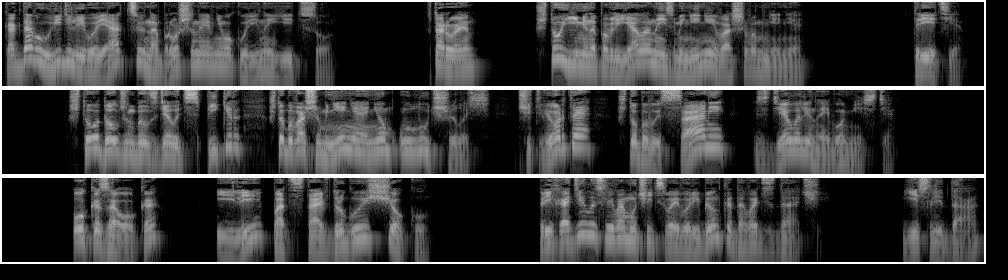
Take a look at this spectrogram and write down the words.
когда вы увидели его реакцию на брошенное в него куриное яйцо? Второе. Что именно повлияло на изменение вашего мнения? Третье. Что должен был сделать спикер, чтобы ваше мнение о нем улучшилось? Четвертое. Чтобы вы сами сделали на его месте. Око за око или подставь другую щеку. Приходилось ли вам учить своего ребенка давать сдачи? Если да,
